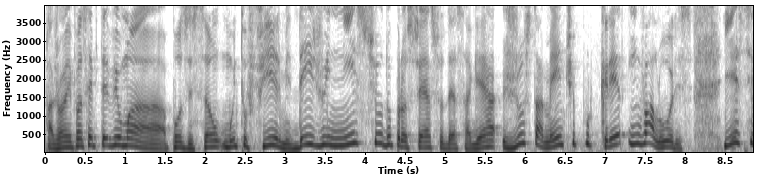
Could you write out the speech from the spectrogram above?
A Jovem Pan sempre teve uma posição muito firme desde o início do processo dessa guerra, justamente por crer em valores. E esse,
